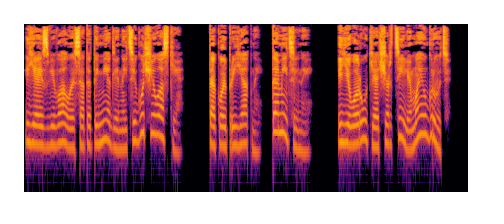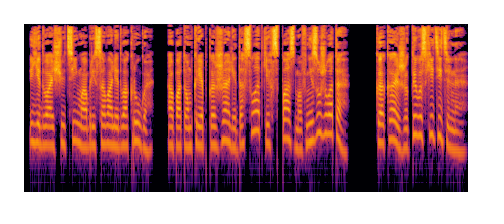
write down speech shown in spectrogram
Я извивалась от этой медленной, тягучей ласки. Такой приятной, томительной. Его руки очертили мою грудь. Едва ощутимо обрисовали два круга, а потом крепко сжали до сладких спазмов внизу живота. «Какая же ты восхитительная!»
